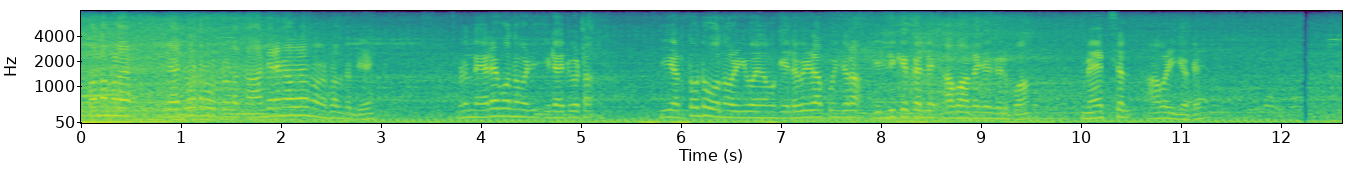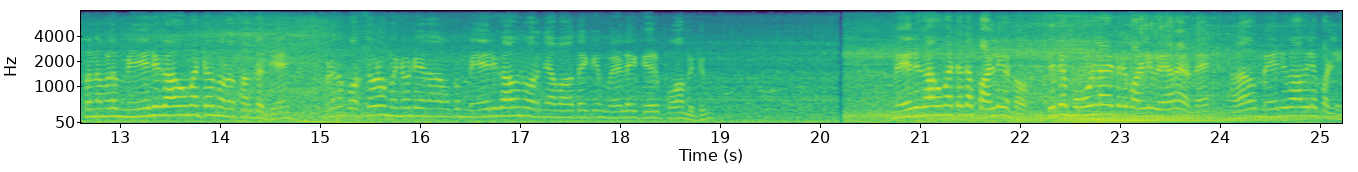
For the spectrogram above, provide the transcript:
ഇപ്പം നമ്മൾ ഇരാറ്റുവേട്ട റൂട്ടിലുള്ള കാഞ്ചനകാവല എന്ന് പറഞ്ഞ സ്ഥലത്തില്ലേ? ഇവിടെ നേരെ പോകുന്ന വഴി ഇരാറ്റുവേട്ട ഈ ഇടത്തോട്ട് പോകുന്ന വഴിക്ക് പോയി നമുക്ക് ഇലവീഴ പുഞ്ചിറ ഇല്ലിക്കക്കല്ല് ആ ഭാഗത്തേക്ക് കയറി പോവാം. മേച്ചൽ ആ വഴിക്കൊക്കെ. ഇപ്പം നമ്മൾ മേലുകാവ് മറ്റോ എന്ന് പറഞ്ഞ സ്ഥലത്തെത്തിയേ ഇവിടുന്ന് കുറച്ചുകൂടെ മുന്നോട്ട് ചെന്നാൽ നമുക്ക് മേലുകാവ് എന്ന് പറഞ്ഞ ആ ഭാഗത്തേക്ക് മേളിലേക്ക് കയറി പോകാൻ പറ്റും. മേലുകാവ് മറ്റത്തെ പള്ളി ഉണ്ടോ ഇതിന്റെ മുകളിലായിട്ടൊരു പള്ളി വേറെ ഉണ്ടേ അതാവും മേലുകാവിലെ പള്ളി.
